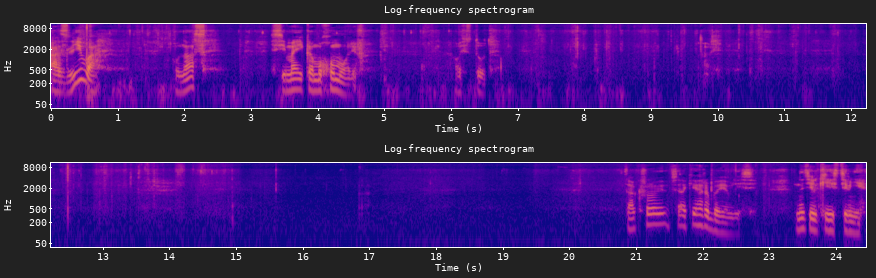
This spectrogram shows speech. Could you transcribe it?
А зліва у нас сімейка мухоморів. Ось тут. Так що всякі гриби є в лісі. Не тільки їстівні.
